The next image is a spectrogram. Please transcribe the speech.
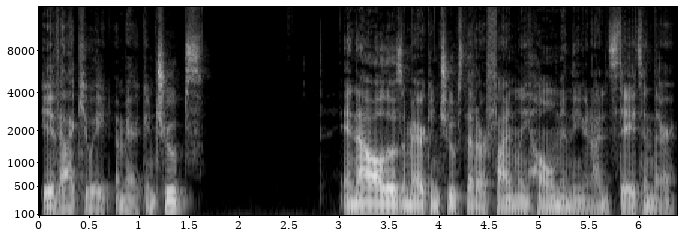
evacuate American troops. And now all those American troops that are finally home in the United States and they're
